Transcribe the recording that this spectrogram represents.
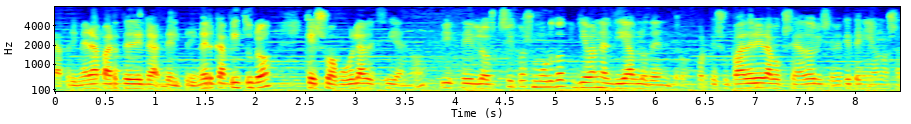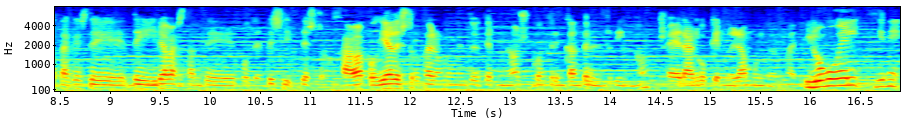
la primera parte de la, del primer capítulo que su abuela decía, ¿no? Dice, los chicos Murdoch llevan al diablo dentro, porque su padre era boxeador y se ve que tenía unos ataques de, de ira bastante potentes y destrozaba, podía destrozar en un momento determinado a su contrincante en el ring, ¿no? O sea, era algo que no era muy normal. Y luego él tiene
